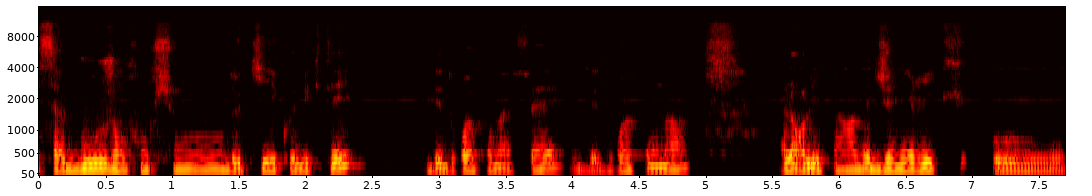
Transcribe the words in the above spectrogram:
ça bouge en fonction de qui est connecté des droits qu'on a fait, des droits qu'on a. Alors, les paramètres génériques aux,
